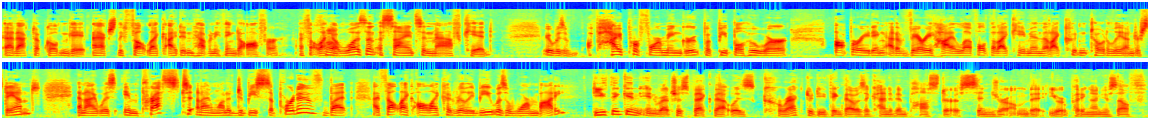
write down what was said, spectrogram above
at ACT UP Golden Gate. I actually felt like I didn't have anything to offer. I felt like huh. I wasn't a science and math kid. It was a high performing group of people who were operating at a very high level that I came in that I couldn't totally understand. And I was impressed and I wanted to be supportive, but I felt like all I could really be was a warm body. Do you think in, in retrospect that was correct, or do you think that was a kind of imposter syndrome that you were putting on yourself?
